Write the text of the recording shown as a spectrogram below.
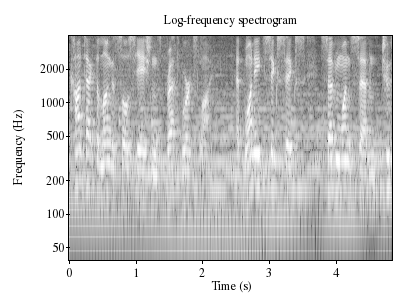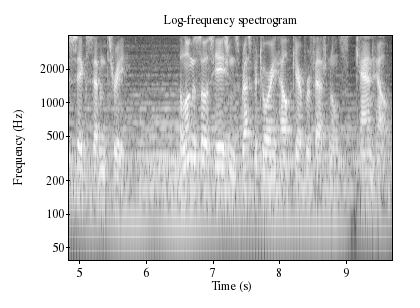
contact the Lung Association's BreathWorks line at 1-866-717-2673. The Lung Association's respiratory healthcare professionals can help.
